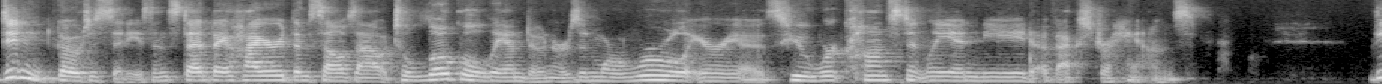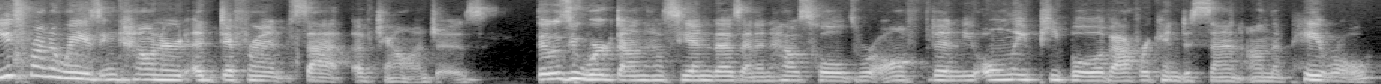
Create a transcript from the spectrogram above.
didn't go to cities. Instead, they hired themselves out to local landowners in more rural areas who were constantly in need of extra hands. These runaways encountered a different set of challenges. Those who worked on haciendas and in households were often the only people of African descent on the payroll,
